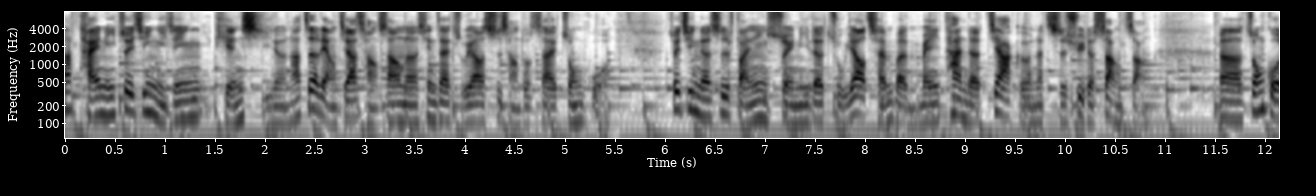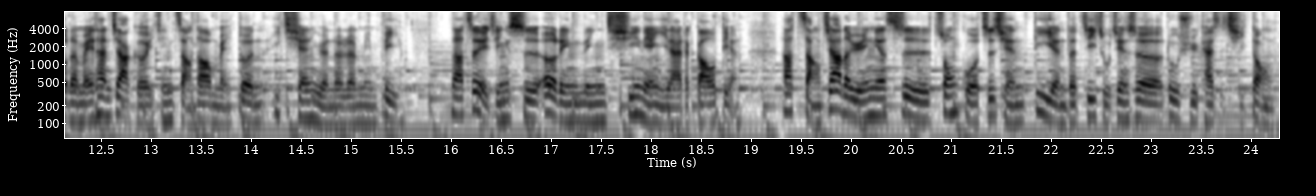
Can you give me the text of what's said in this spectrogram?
那台泥最近已经填席了，那这两家厂商呢，现在主要市场都是在中国。最近呢是反映水泥的主要成本煤炭的价格呢持续的上涨。那中国的煤炭价格已经涨到每吨一千元的人民币。那这已经是二零零七年以来的高点。那涨价的原因呢，是中国之前地研的基础建设陆续开始启动了。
